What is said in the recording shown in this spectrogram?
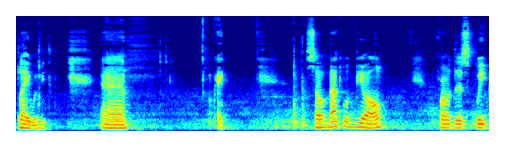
play with it. So that would be all for this quick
